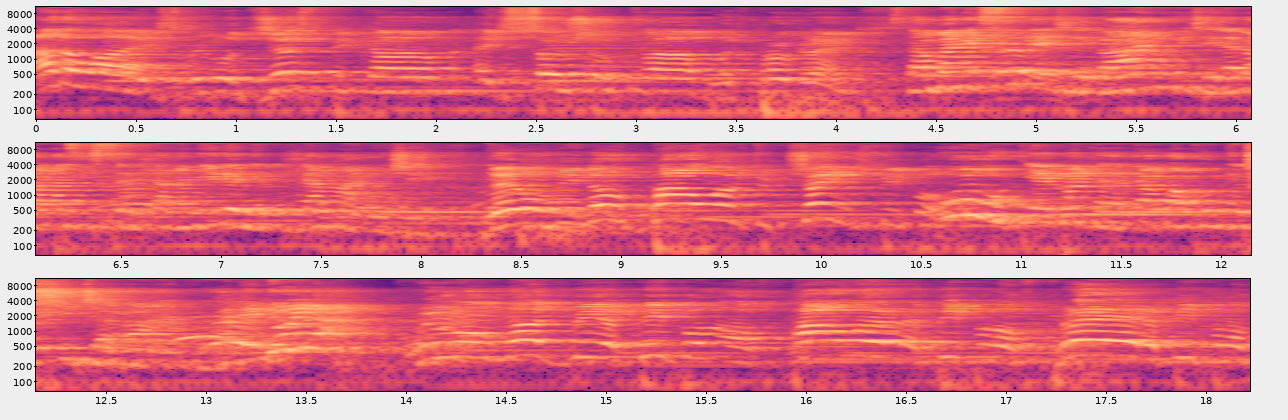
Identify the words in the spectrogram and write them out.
Otherwise, we will just become a social club with programs. sawumane sibe nje bantu nje labangathi sihlanganyele nemihlangano nje There will be no power to change people. haleluya We will not be a people of power, a people of prayer, a people of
